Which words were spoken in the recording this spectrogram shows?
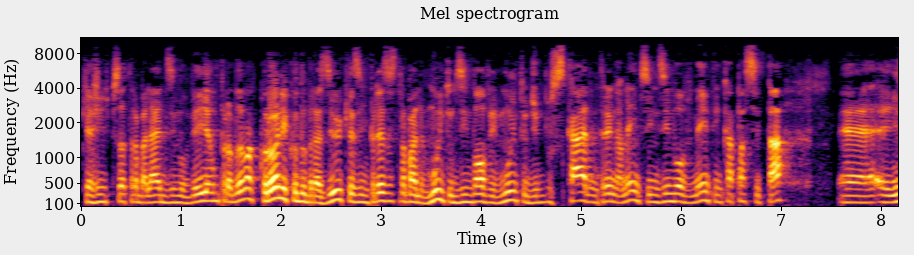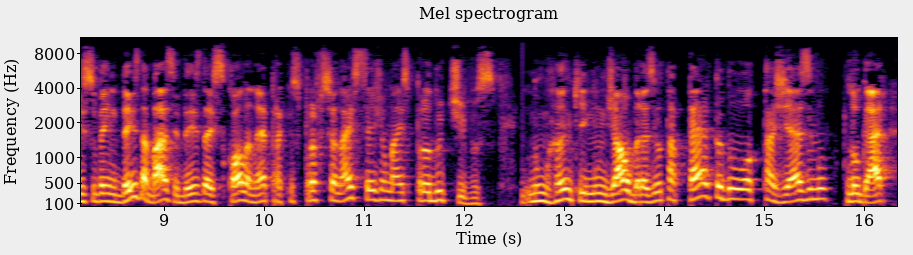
que a gente precisa trabalhar e desenvolver, e é um problema crônico do Brasil e que as empresas trabalham muito, desenvolvem muito, de buscar em treinamentos, em desenvolvimento, em capacitar. É, isso vem desde a base, desde a escola, né, para que os profissionais sejam mais produtivos. Num ranking mundial, o Brasil está perto do 80 lugar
